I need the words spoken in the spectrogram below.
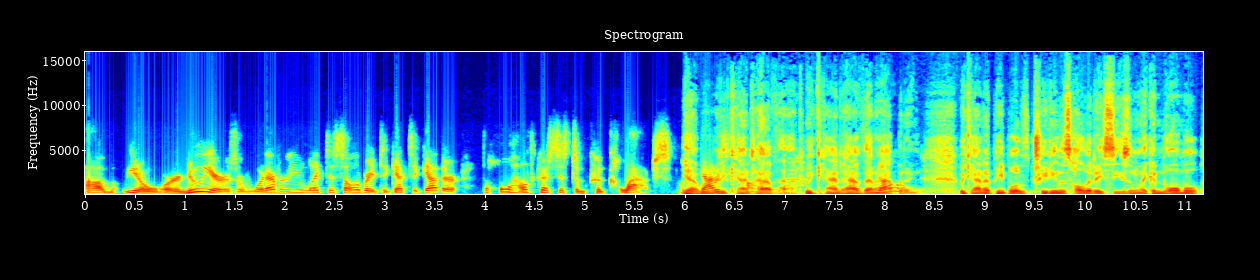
um, you know, or New Year's or whatever you like to celebrate to get together, the whole healthcare system could collapse. I yeah, mean, we really can't have that. We can't have that no. happening. We can't have people treating this holiday season like a normal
